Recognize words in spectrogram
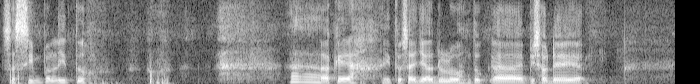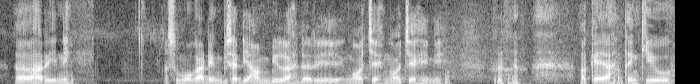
Sesimpel itu. Ah, oke okay ya, itu saja dulu untuk uh, episode uh, hari ini. Semoga ada yang bisa diambil lah dari ngoceh-ngoceh ini. Oke okay ya, thank you.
